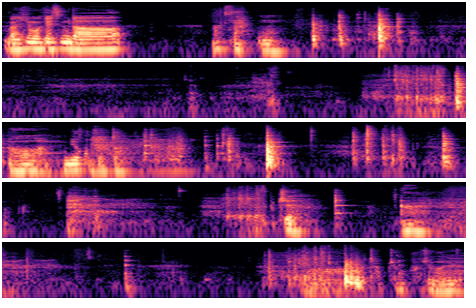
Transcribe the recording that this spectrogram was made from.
맛있게 먹겠습니다. 먹자. 응. 아, 미역국 좋다. 째. 와, 잡채가 푸짐하네.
